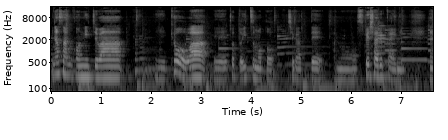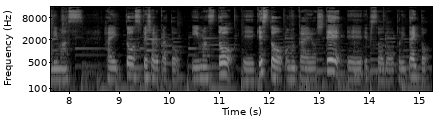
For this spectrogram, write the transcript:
皆さんこんにちは、えー、今日は、えー、ちょっといつもと違ってあのー、スペシャル回になります。はい、どうスペシャルかと言いますと、えー、ゲストをお迎えをして、えー、エピソードを撮りたいと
